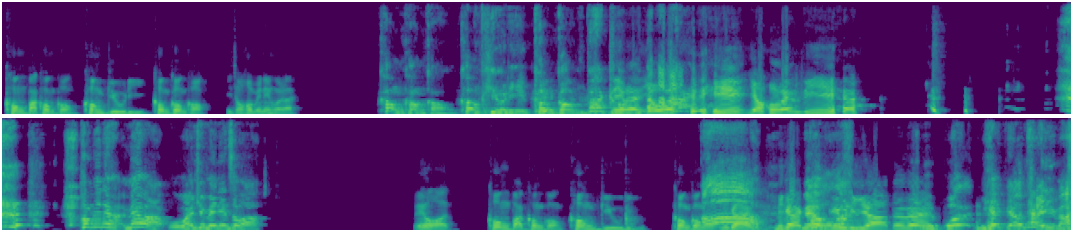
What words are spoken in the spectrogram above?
空八空空空 Q 里空空空，你从后面念回来。空空空空 Q 里空空八 空。有问题，有问题。后面念没有啊？我完全没念错啊。没有啊，控八空空空 Q 里空空空，你看你看空 Q 里啊，对不对？我你可以不要台语吗？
